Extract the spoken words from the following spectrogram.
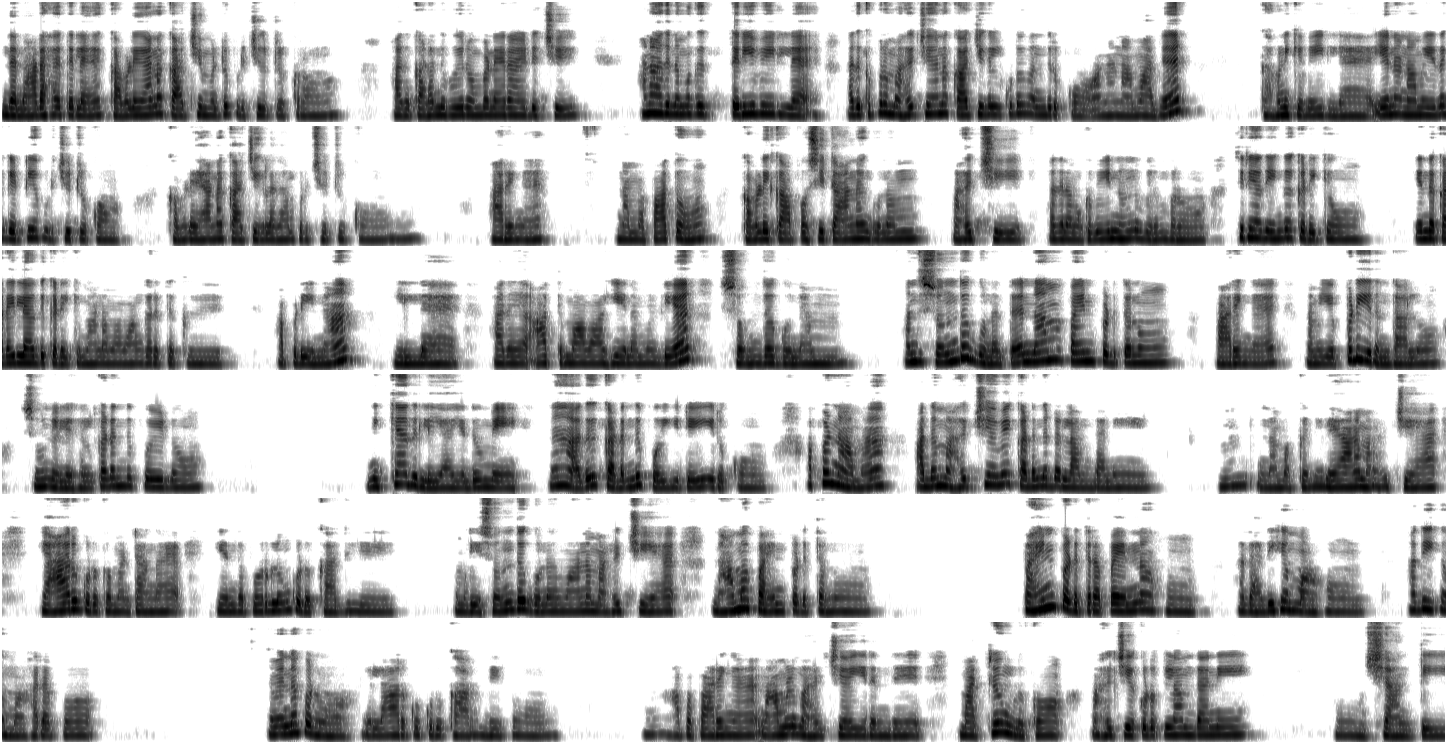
இந்த நாடகத்தில் கவலையான காட்சி மட்டும் பிடிச்சிக்கிட்டு இருக்கிறோம். அது கடந்து போய் ரொம்ப நேரம் ஆயிடுச்சு. ஆனால் அது நமக்கு தெரியவே இல்லை. அதுக்கப்புறம் மகிழ்ச்சியான காட்சிகள் கூட வந்திருக்கும். ஆனால் நாம் அதை கவனிக்கவே இல்லை. ஏன்னா நாம் எதை கெட்டியாக பிடிச்சிட்ருக்கோம் கவலையான காட்சிகளை தான் பிடிச்சிட்ருக்கோம் பாருங்க. நம்ம பார்த்தோம். கவலைக்கு ஆப்போசிட்டான குணம் மகிழ்ச்சி அது நமக்கு வேணும்னு விரும்புகிறோம் சரி அது எங்கே கிடைக்கும்? எந்த கடையிலாவது கிடைக்குமா? நம்ம வாங்கிறதுக்கு அப்படின்னா இல்லை. அது ஆத்மாவாகிய நம்மளுடைய சொந்த குணம். அந்த சொந்த குணத்தை நாம் பயன்படுத்தணும். பாருங்க நம்ம எப்படி இருந்தாலும் சூழ்நிலைகள் கடந்து போயிடும். நிற்காது இல்லையா எதுவுமே? அது கடந்து போய்கிட்டே இருக்கும். அப்போ நாம் அதை மகிழ்ச்சியாகவே கடந்துடலாம் தானே? நமக்கு நிலையான மகிழ்ச்சியை யாரும் கொடுக்க மாட்டாங்க. எந்த பொருளும் கொடுக்காது. நம்முடைய சொந்த குணமான மகிழ்ச்சியை நாம் பயன்படுத்தணும். பயன்படுத்துகிறப்ப என்ன ஆகும் அது அதிகமாகும். அதிகமாகிறப்போ நம்ம என்ன பண்ணுவோம்? எல்லாருக்கும் கொடுக்க ஆரம்பிப்போம். அப்போ பாருங்க நாமளும் மகிழ்ச்சியாக இருந்து மற்றவங்களுக்கும் மகிழ்ச்சியை கொடுக்கலாம் தானே? ஓம் சாந்தி.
